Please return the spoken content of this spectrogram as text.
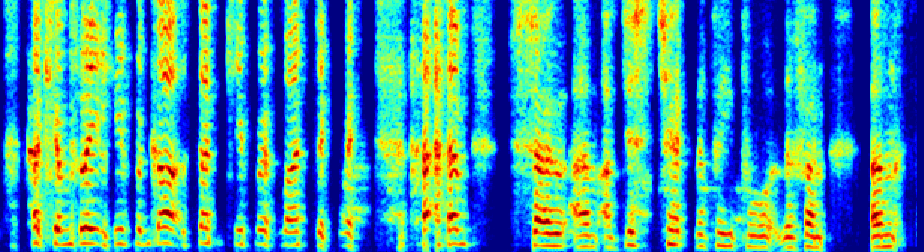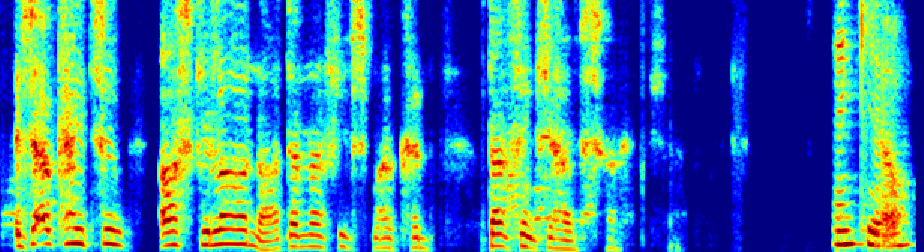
I completely forgot. Thank you for reminding me. Um, so um, I've just checked the people at the front. Um, is it okay to ask Ilana? I don't know if you've spoken. I don't think you have. Sorry. Thank you.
